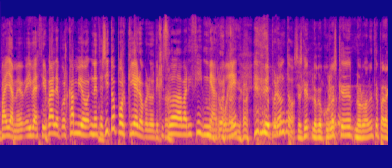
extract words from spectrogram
Vaya, me iba a decir, vale, pues cambio, necesito por quiero, pero dijiste lo de la avaricia y me arrugué de pronto. Si es que lo que ocurre es que normalmente para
